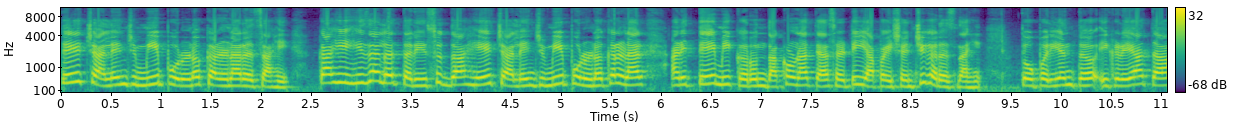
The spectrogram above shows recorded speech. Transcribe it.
ते चॅलेंज मी पूर्ण करणारच आहे. काहीही झालं तरीसुद्धा हे चॅलेंज मी पूर्ण करणार आणि ते मी करून दाखवणार त्यासाठी या पैशांची गरज नाही. तोपर्यंत इकडे आता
